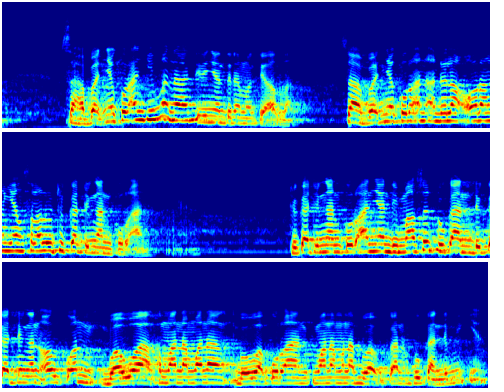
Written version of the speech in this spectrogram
Sahabatnya Quran gimana dirinya tidak mati Allah? Sahabatnya Quran adalah orang yang selalu dekat dengan Quran. Dekat dengan Quran yang dimaksud bukan dekat dengan Al-Quran bawa ke mana-mana bawa Quran ke mana-mana bawa bukan bukan demikian.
